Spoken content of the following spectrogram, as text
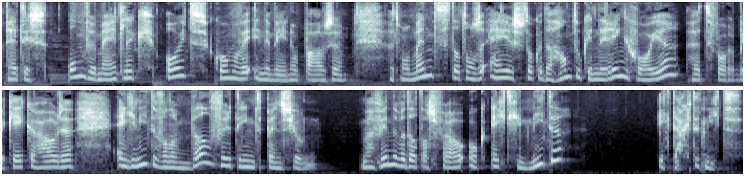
Het is onvermijdelijk. Ooit komen we in de menopauze. Het moment dat onze eierstokken de handdoek in de ring gooien, het voor bekeken houden en genieten van een welverdiend pensioen. Maar vinden we dat als vrouw ook echt genieten? Ik dacht het niet.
